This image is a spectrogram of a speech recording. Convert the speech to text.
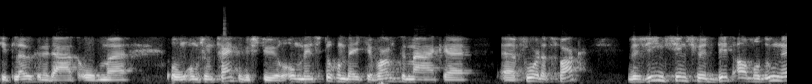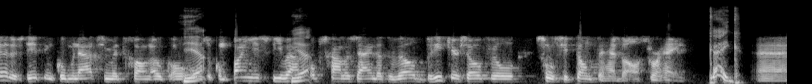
hij het leuk inderdaad om, uh, om, om zo'n trein te besturen, om mensen toch een beetje warm te maken voor dat vak we zien sinds we dit allemaal doen, hè, dus dit in combinatie met gewoon ook al onze campagnes die we aan het opschalen zijn, dat we wel drie keer zoveel sollicitanten hebben als voorheen. Kijk. Uh,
